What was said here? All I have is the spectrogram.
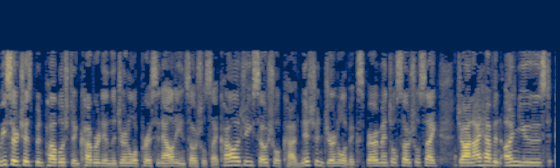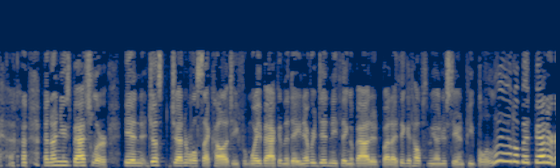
research has been published and covered in the Journal of Personality and Social Psychology, Social Cognition, Journal of Experimental Social Psych. John, I have an unused, an unused bachelor in just general psychology from way back in the day. Never did anything about it, but I think it helps me understand people a little bit better.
